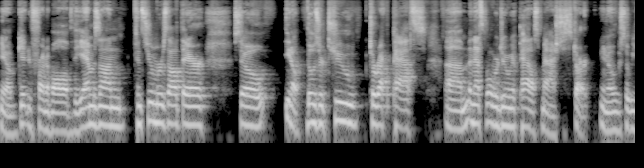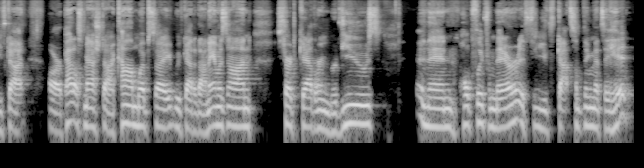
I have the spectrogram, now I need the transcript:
you know, get in front of all of the Amazon consumers out there. So, you know, those are two direct paths. Um, and that's what we're doing with Paddle Smash to start. You know, so we've got our paddlesmash.com website. We've got it on Amazon. Start gathering reviews. And then hopefully from there, if you've got something that's a hit,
